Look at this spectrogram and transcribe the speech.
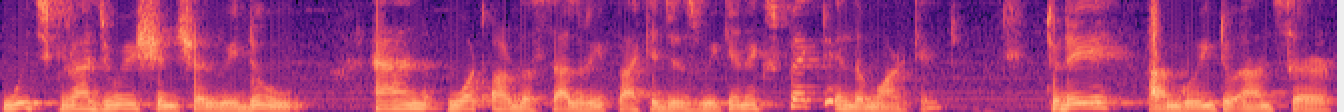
which graduation shall we do? And what are the salary packages we can expect in the market? Today, I'm going to answer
